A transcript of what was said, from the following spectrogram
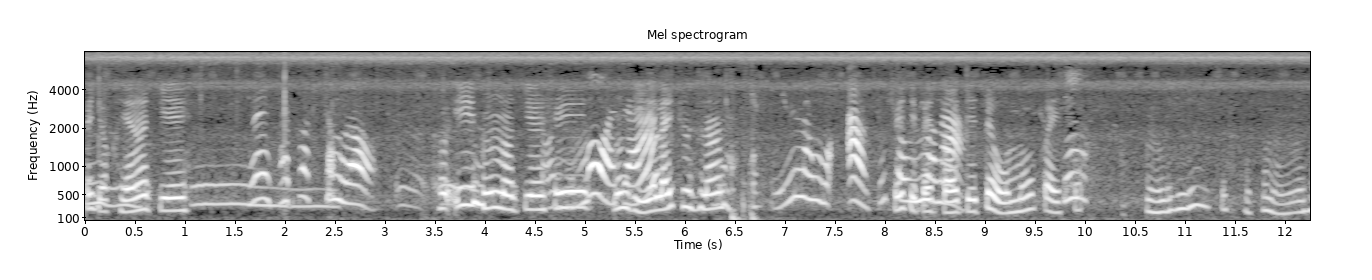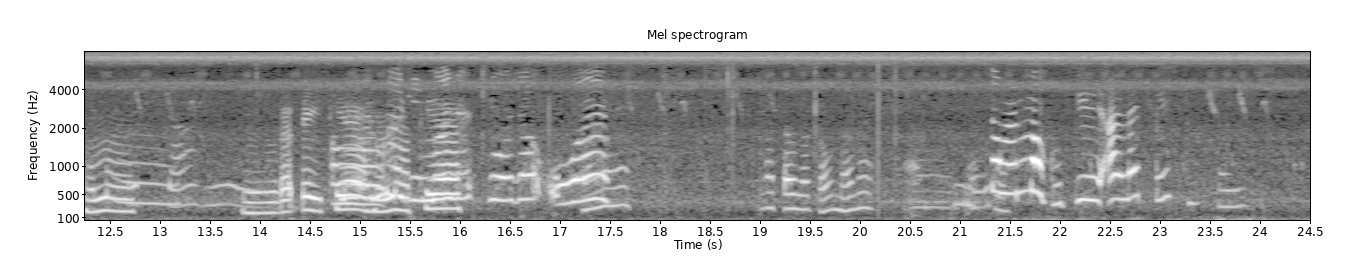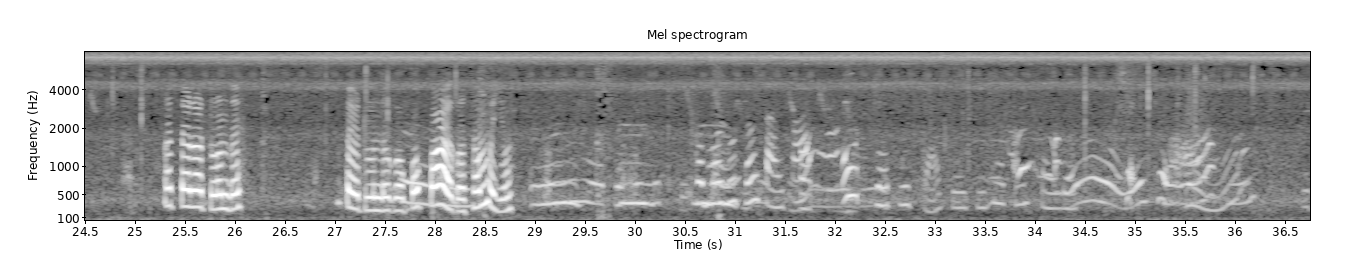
cái giọt hè nó chê. Thôi y hơn nó chê khi nó gì lấy chút nan cái chị phải tỏ chị tiểu mũ bày sao ừ có mà hôm nó ừ. Đã đây thia nó thia có tao đó trốn đấy tao trốn được có bóp bóp có sống mà dùng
